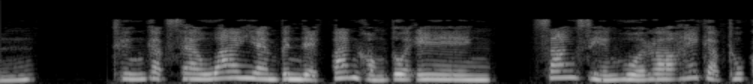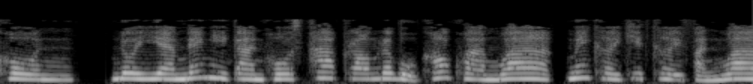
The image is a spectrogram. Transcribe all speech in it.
น ถึงกับแซวว่าแยมเป็นเด็กปั้นของตัวเอง สร้างเสียงหัวเราะให้กับทุกคน โดยแยมได้มีการโพสต์ภาพพร้อมระบุข้อความว่าไม่เคยคิดเคยฝันว่า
